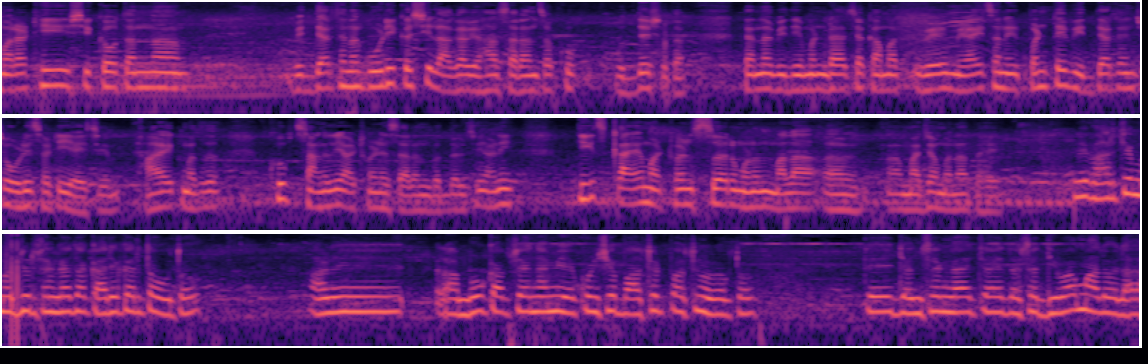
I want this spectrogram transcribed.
मराठी शिकवताना विद्यार्थ्यांना गोडी कशी लागावी हा सरांचा खूप उद्देश होता. त्यांना विधिमंडळाच्या कामात वेळ मिळायचा नाही पण ते विद्यार्थ्यांच्या ओढीसाठी यायचे. हा एक माझं खूप चांगली आठवण आहे सरांबद्दलची. आणि तीच कायम आठवण सर म्हणून मला माझ्या मनात आहे. मी भारतीय मजदूर संघाचा कार्यकर्ता होतो. आणि रामभाऊ कापसांना मी एकोणीसशे बासष्टपासून ओळखतो. ते जनसंघाचा जसा दिवा मालवला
